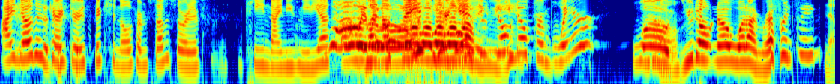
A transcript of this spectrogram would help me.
I know this character is fictional from some sort of teen '90s media, Whoa, but the face you're giving You me. You don't know from where? Whoa, No. you don't know what I'm referencing? No.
